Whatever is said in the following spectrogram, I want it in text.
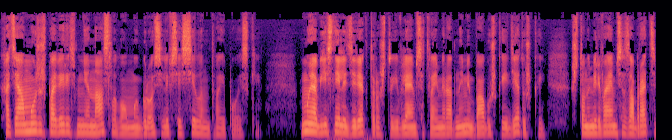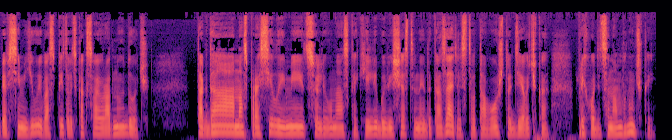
Хотя, можешь поверить мне на слово, мы бросили все силы на твои поиски. Мы объяснили директору, что являемся твоими родными бабушкой и дедушкой, что намереваемся забрать тебя в семью и воспитывать как свою родную дочь. Тогда она спросила, имеются ли у нас какие-либо вещественные доказательства того, что девочка приходится нам внучкой.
